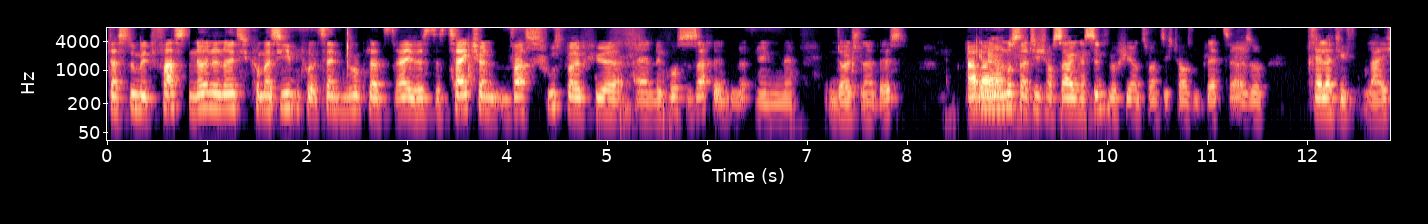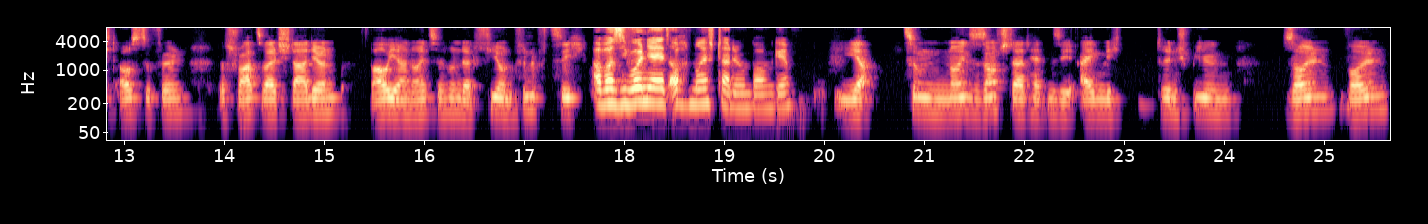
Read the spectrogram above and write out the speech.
dass du mit fast 99,7% nur Platz 3 bist, das zeigt schon, was Fußball für eine große Sache in, in, in Deutschland ist. Aber Genau. man muss natürlich auch sagen, es sind nur 24.000 Plätze. Also relativ leicht auszufüllen. Das Schwarzwaldstadion, Baujahr 1954. Aber sie wollen ja jetzt auch ein neues Stadion bauen, gell? Ja, zum neuen Saisonstart hätten sie eigentlich drin spielen sollen, wollen,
